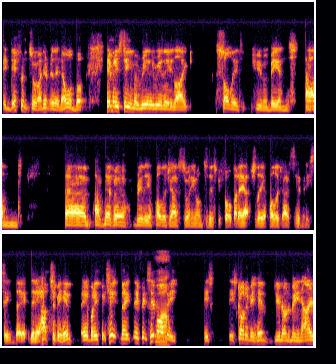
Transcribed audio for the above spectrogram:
indifferent to him. I didn't really know him, but him and his team are really, really like solid human beings. And um, I've never really apologised to anyone to this before, but I actually apologised to him and his team that it, that it had to be him. Eh, But if it's him, mate, if it's him Wow. or me, it's it's got to be him. Do you know what I mean? I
